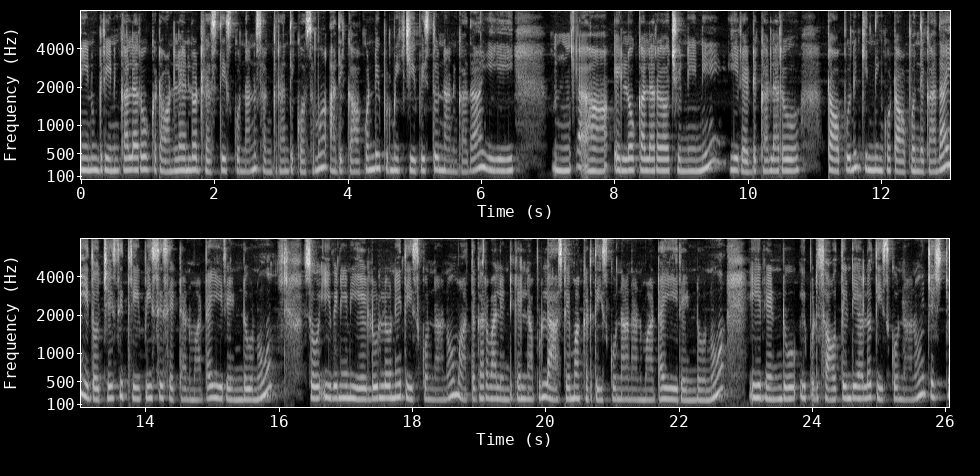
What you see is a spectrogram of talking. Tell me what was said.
నేను గ్రీన్ కలర్ ఒకటి ఆన్లైన్లో డ్రెస్ తీసుకున్నాను సంక్రాంతి కోసము. అది కాకుండా ఇప్పుడు మీకు చూపిస్తున్నాను కదా ఈ ఎల్లో కలర్ చున్నీని ఈ రెడ్ కలరు టాపుని కింద ఇంకో టాప్ ఉంది కదా ఇది వచ్చేసి త్రీ పీస్ సెట్ అనమాట ఈ రెండును. సో ఇవి నేను ఏలూరులోనే తీసుకున్నాను. మా అత్తగారు వాళ్ళ ఇంటికి వెళ్ళినప్పుడు లాస్ట్ టైం అక్కడ తీసుకున్నాను అనమాట ఈ రెండును. ఈ రెండు ఇప్పుడు సౌత్ ఇండియాలో తీసుకున్నాను. జస్ట్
